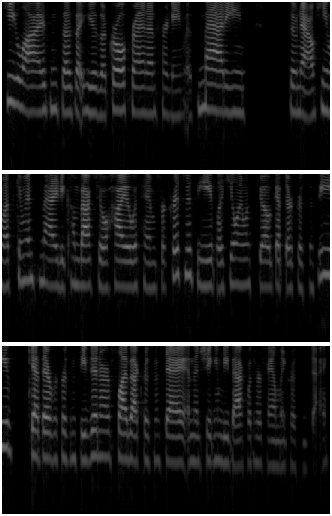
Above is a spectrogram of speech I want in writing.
he lies and says that he has a girlfriend and her name is Maddie. So now he must convince Maddie to come back to Ohio with him for Christmas Eve. Like he only wants to go get there Christmas Eve, get there for Christmas Eve dinner, fly back Christmas Day, and then she can be back with her family Christmas Day.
